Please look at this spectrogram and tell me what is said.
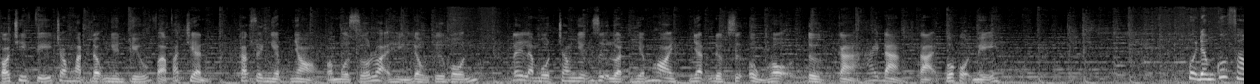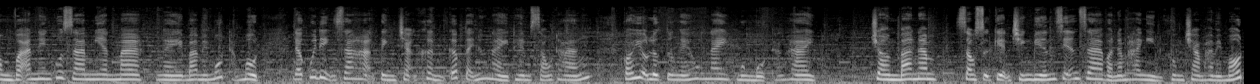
có chi phí cho hoạt động nghiên cứu và phát triển, các doanh nghiệp nhỏ và một số loại hình đầu tư vốn. Đây là một trong những dự luật hiếm hoi nhận được sự ủng hộ từ cả hai đảng tại Quốc hội Mỹ. Hội đồng Quốc phòng và An ninh Quốc gia Myanmar ngày 31 tháng 1 đã quyết định gia hạn tình trạng khẩn cấp tại nước này thêm 6 tháng, có hiệu lực từ ngày hôm nay mùng 1 tháng 2. Tròn 3 năm sau sự kiện chính biến diễn ra vào năm 2021.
